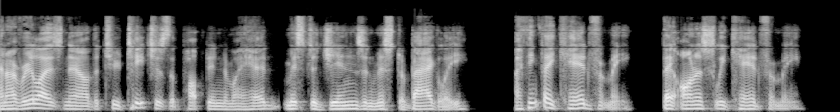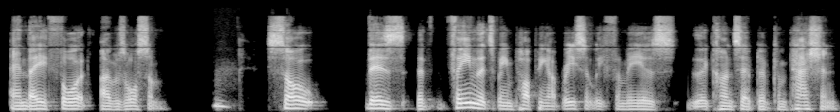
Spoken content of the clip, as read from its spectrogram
And I realize now the two teachers that popped into my head, Mr. Jins and Mr. Bagley, I think they cared for me. They honestly cared for me and they thought I was awesome. Mm. So there's a theme that's been popping up recently for me is the concept of compassion.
